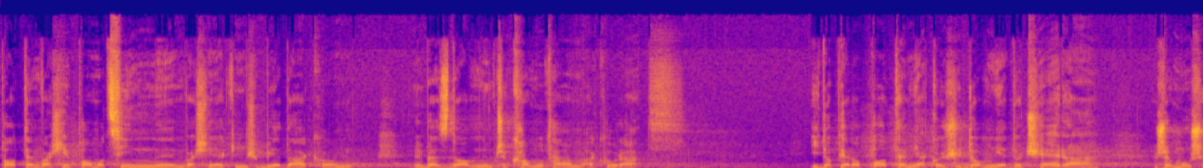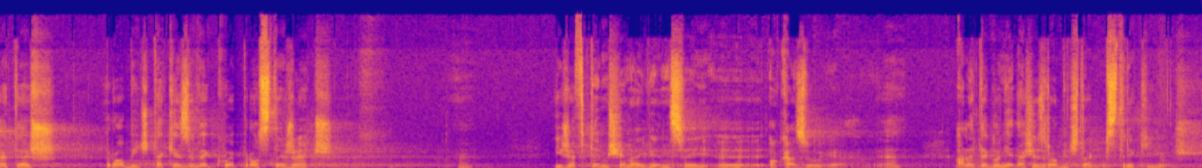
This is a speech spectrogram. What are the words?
Potem właśnie pomoc innym, właśnie jakimś biedakom, bezdomnym, czy komu tam akurat. I dopiero potem jakoś do mnie dociera, że muszę też robić takie zwykłe, proste rzeczy. I że w tym się najwięcej y, okazuje. Ale tego nie da się zrobić tak pstryki już.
